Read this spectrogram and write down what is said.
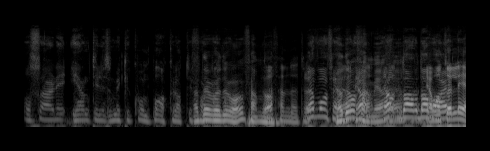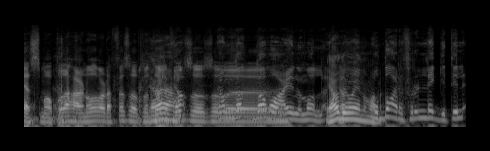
Og så er det én til som ikke kom på akkurat i Ja, det, var, det var jo fem, Det var da. fem, det, tror jeg. var fem. Ja, det var fem, ja, ja. da, da, Jeg måtte jeg, lese meg opp på det her nå, det var derfor jeg satt med Ja, telefon. Så, så ja, da, da var jeg innom alle. Ja, du var innom alle. Og bare for å legge til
